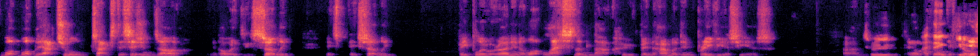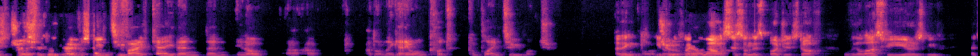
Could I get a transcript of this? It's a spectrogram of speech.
what what the actual tax decisions are. You know, it's certainly it's it's certainly people who are earning a lot less than that who've been hammered in previous years. Um, True. You know, I think if you know it's just over 75k, then then you know I, I, I don't think anyone could complain too much. I think you know the final analysis on this budget stuff over the last few years, we've had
